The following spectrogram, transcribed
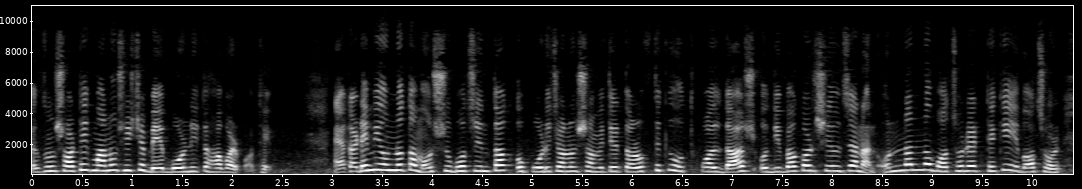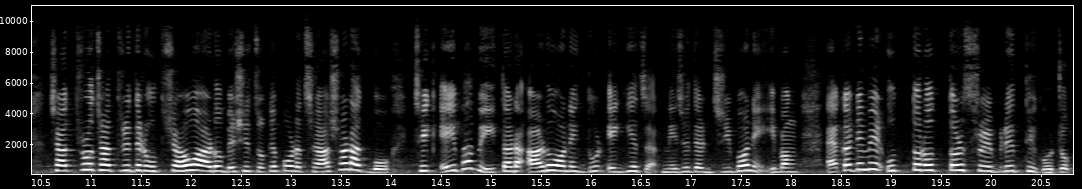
একজন সঠিক মানুষ হিসেবে বর্ণিত হবার পথে। একাডেমি অন্যতম শুভচিন্তক ও পরিচালন সমিতির তরফ থেকে উৎপল দাস ও দিবাকর শীল জানান, অন্যান্য বছরের থেকে এবছর ছাত্রছাত্রীদের উৎসাহ আরও বেশি চোখে পড়েছে। আশা রাখব ঠিক এইভাবেই তারা আরও অনেক দূর এগিয়ে যাক নিজেদের জীবনে এবং একাডেমির উত্তরোত্তর শ্রীবৃদ্ধি ঘটুক।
